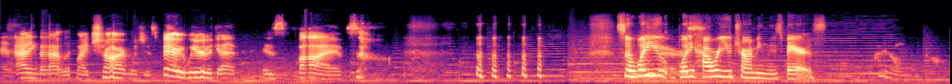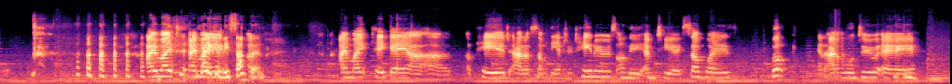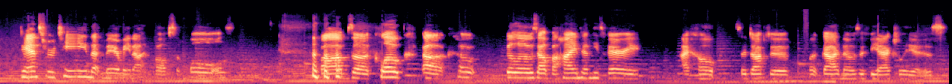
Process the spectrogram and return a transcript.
and adding that with my charm, which is very weird again, is five. So so what do you what do, how are you charming these bears? I don't know. I might. T- I might give me something. I might take a, uh, a a page out of some of the entertainers on the MTA subways book, and I will do a dance routine that may or may not involve some holes. Bob's uh, cloak, uh, coat billows out behind him. He's very, I hope, seductive, but God knows if he actually is.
